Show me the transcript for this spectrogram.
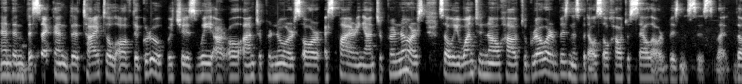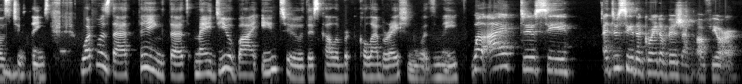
And then the second, the title of the group, which is We Are All Entrepreneurs or Aspiring Entrepreneurs. So we want to know how to grow our business, but also how to sell our businesses, like those mm-hmm. two things. What was that thing that made you buy into this collab- collaboration with me? Well, I do see I do see the greater vision of your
